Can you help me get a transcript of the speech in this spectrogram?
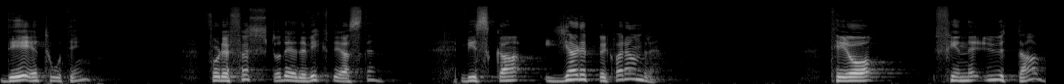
det er to ting. For det første, og det er det viktigste, vi skal hjelpe hverandre til å finne ut av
